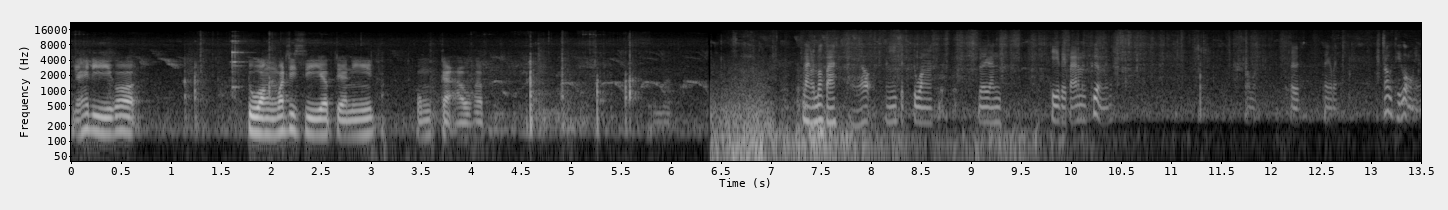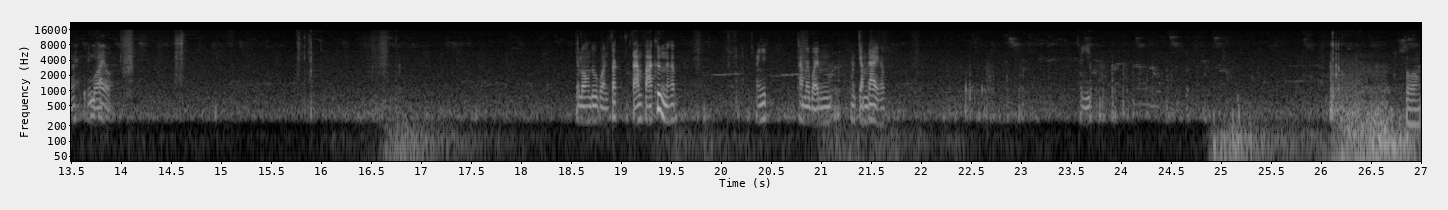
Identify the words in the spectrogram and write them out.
อยากให้ดีก็ตวงวัดซีซีครับแต่อันนี้ผมกะเอาครับมาแล้วมาแล้วอันนี้เป็นตัวเลยยังเทไฟฟ้ามันเครื่องนะเอาเออเทไปเอ้าถือว่าไงนะถือว่าจะลองดูก่อนสักสามฝาครึ่งนะครับ อันนี้ทำเอาไว้มันจำได้ครับสอง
